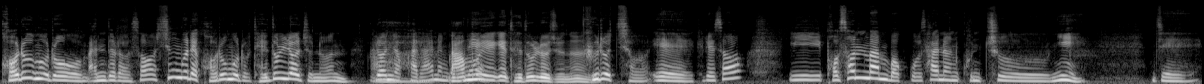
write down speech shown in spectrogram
거름으로 만들어서 식물의 거름으로 되돌려주는 그런 아, 역할을 하는 건데 나무에게 되돌려주는 그렇죠. 예. 그래서 이 버섯만 먹고 사는 곤충이 이제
